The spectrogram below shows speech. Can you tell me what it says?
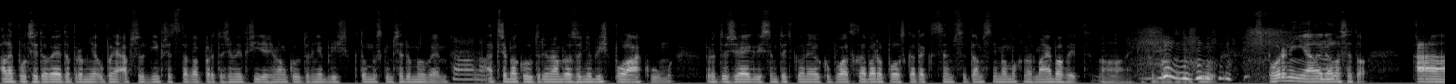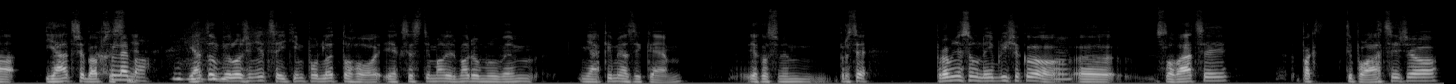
ale pocitově je to pro mě úplně absurdní představa, protože mi přijde, že mám kulturně blíž k tomu, s kým se domluvím. No, no. A třeba kulturně mám rozhodně blíž k Polákům, protože když jsem teď nejel kupovat chleba do Polska, tak jsem se tam s nimi mohl normálně bavit. No, jako bylo to trochu sporný, ale dalo se to. A já třeba Chleba. přesně, já to vyloženě cítím podle toho, jak se s těma lidma domluvím nějakým jazykem, jako svým, prostě pro mě jsou nejblíž jako hmm. uh, Slováci, pak ty Poláci, že jo,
